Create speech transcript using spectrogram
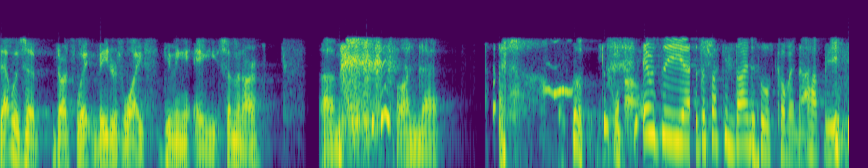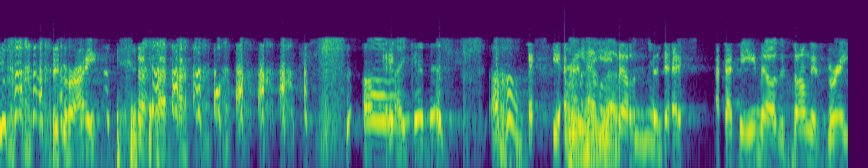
That was uh, Darth Vader's wife giving a seminar um, on. Uh, It was the uh, the fucking dinosaurs comment that had me. right? oh my goodness. Oh. Yeah, I got We your have, uh, email today. I got your email. The song is great,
